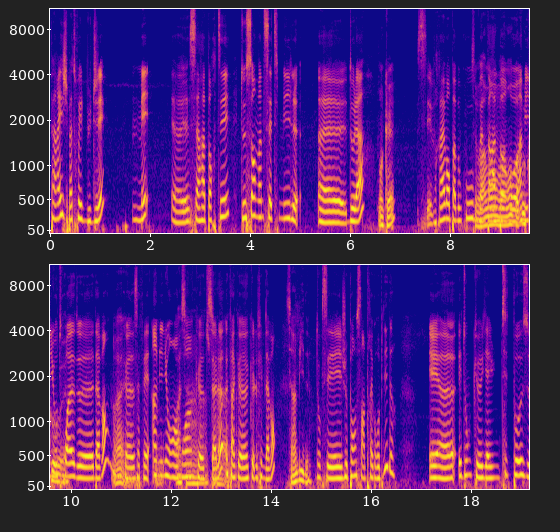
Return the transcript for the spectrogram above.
Pareil, j'ai pas trouvé le budget, mais euh, ça a rapporté 227 000 euh, dollars. Ok. C'est vraiment pas beaucoup par rapport vraiment au pas 1 million beaucoup, 3 de- d'avant. Donc Ouais. ça fait 1 million en Ouais, moins un- que tout à l'heure, enfin que, que le film d'avant. C'est un bide. Donc c'est, je pense, un très gros bid. Et, et donc il y a eu une petite pause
